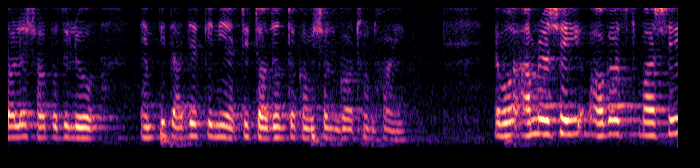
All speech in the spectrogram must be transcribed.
দলের সর্বদলীয় এমপি তাদেরকে নিয়ে একটি তদন্ত কমিশন গঠন হয়। এবং আমরা সেই অগাস্ট মাসে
